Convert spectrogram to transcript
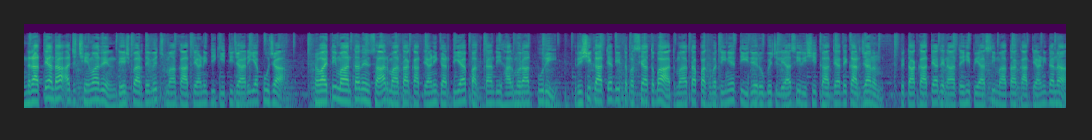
ਨਰਾਤਿਆਂ ਦਾ ਅੱਜ 6ਵਾਂ ਦਿਨ। ਦੇਸ਼ ਭਰ ਦੇ ਵਿੱਚ ਮਾਂ ਕਾਤਿਆਣੀ ਦੀ ਕੀਤੀ ਜਾ ਰਹੀ ਹੈ ਪੂਜਾ। ਰਵਾਇਤੀ ਮਾਨਤਾ ਦੇ ਅਨੁਸਾਰ ਮਾਤਾ ਕਾਤਿਆਣੀ ਕਰਦੀ ਹੈ, ਭਗਤਾਂ ਦੀ ਹਰ ਮੁਰਾਦ ਪੂਰੀ। ਰਿਸ਼ੀ ਕਾਤਿਆ ਦੀ ਤਪੱਸਿਆ ਤੋਂ ਬਾਅਦ ਮਾਤਾ ਭਗਵਤੀ ਨੇ ਧੀ ਦੇ ਰੂਪ ਵਿੱਚ ਲਿਆ ਸੀ ਰਿਸ਼ੀ ਕਾਤਿਆ ਦੇ ਘਰ ਜਨਮ। ਪਿਤਾ ਕਾਤਿਆ ਦੇ ਨਾਂ ਤੇ ਹੀ ਪਿਆ ਸੀ ਮਾਤਾ ਕਾਤਿਆਣੀ ਦਾ ਨਾਂ।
